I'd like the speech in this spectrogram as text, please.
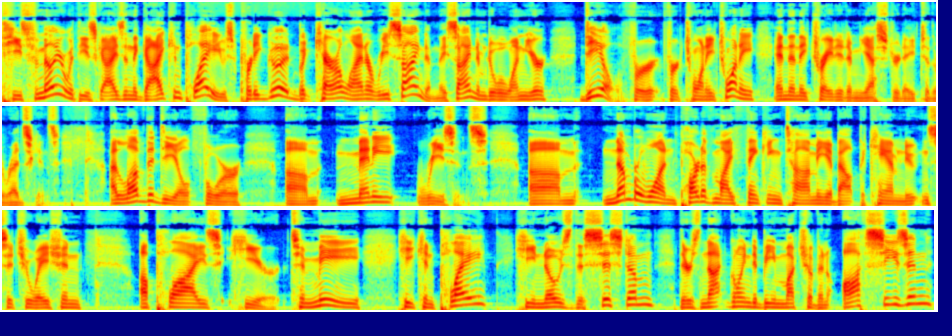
he's familiar with these guys, and the guy can play. He was pretty good, but Carolina re-signed him. They signed him to a one-year deal for for 2020, and then they traded him yesterday to the Redskins. I love the deal for um, many reasons. Um, number one, part of my thinking, Tommy, about the Cam Newton situation applies here. To me, he can play. He knows the system. There's not going to be much of an off season,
